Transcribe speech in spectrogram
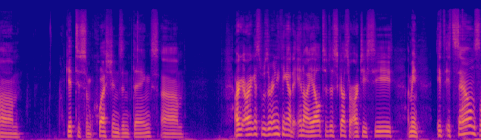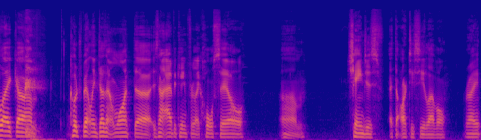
Um, get to some questions and things. Um, or, or I guess was there anything out of NIL to discuss or RTC? I mean, it it sounds like um, Coach Bentley doesn't want the is not advocating for like wholesale um, changes at the RTC level, right?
